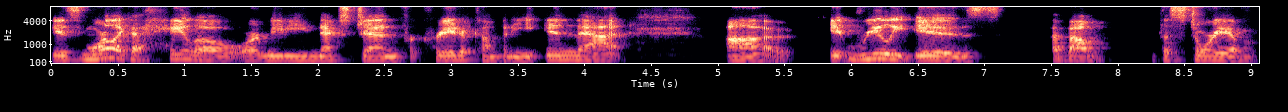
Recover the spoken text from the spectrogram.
is more like a halo or maybe next gen for creative company in that uh, it really is about the story of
